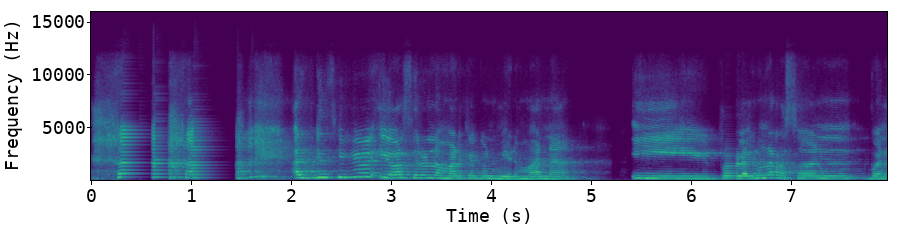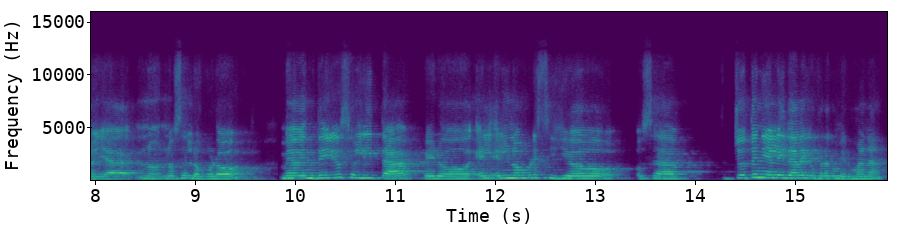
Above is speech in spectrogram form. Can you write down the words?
Al principio iba a ser una marca con mi hermana y por alguna razón, bueno, ya no, no se logró me aventé yo solita, pero el, el, nombre siguió, o sea, yo tenía la idea de que fuera con mi hermana,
